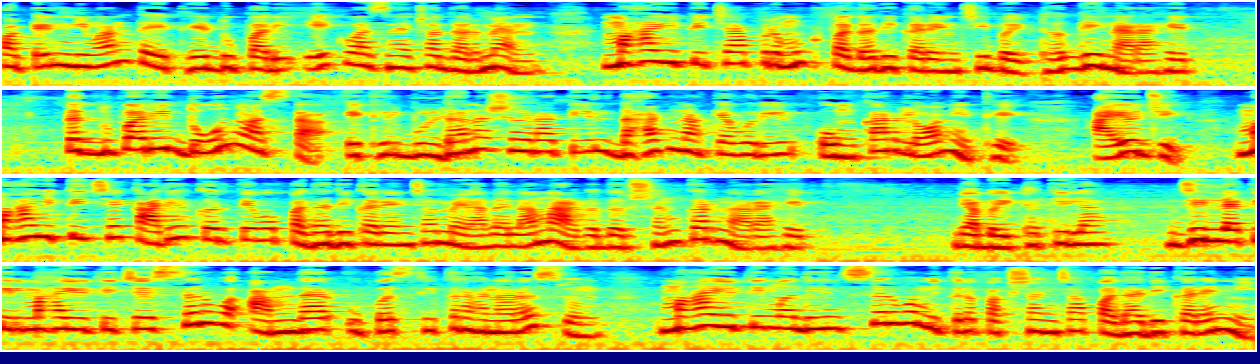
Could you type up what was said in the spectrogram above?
हॉटेल निवांत येथे दुपारी एक वाजण्याच्या दरम्यान महायुतीच्या प्रमुख पदाधिकाऱ्यांची बैठक घेणार आहेत. तर दुपारी दोन वाजता येथील बुलढाणा शहरातील दहाड नाक्यावरील ओंकार लॉन येथे आयोजित महायुतीचे कार्यकर्ते व पदाधिकाऱ्यांच्या मेळाव्याला मार्गदर्शन करणार आहेत. या बैठकीला जिल्ह्यातील महायुतीचे सर्व आमदार उपस्थित राहणार असून महायुतीमधील सर्व मित्रपक्षांच्या पदाधिकाऱ्यांनी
